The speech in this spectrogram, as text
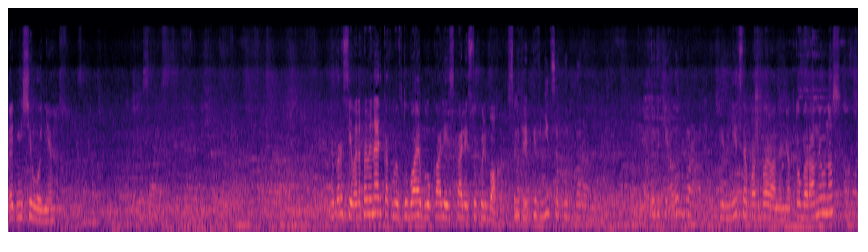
это не сегодня. Ну, красиво. Напоминает, как мы в Дубае блукали, искали сук-эль-бахар. кстати. Смотри, пивница под баранами. Кто такие? А вот бараны. Пивница под баранами. А кто бараны у нас? А вон,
